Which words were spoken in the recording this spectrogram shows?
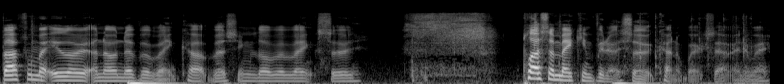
Bad for my elo and I'll never rank up versus lower ranks so. Plus I'm making videos so it kind of works out anyway.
